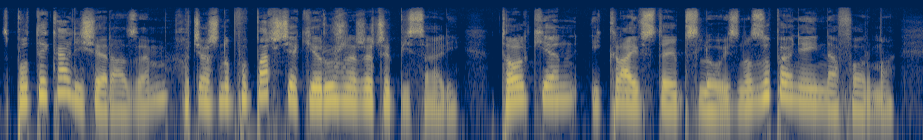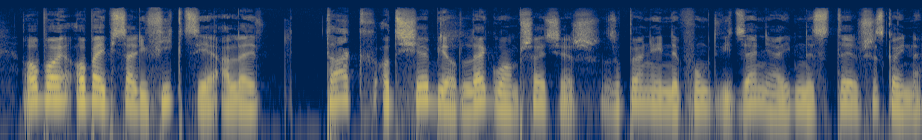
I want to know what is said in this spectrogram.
spotykali się razem, chociaż no popatrzcie, jakie różne rzeczy pisali. Tolkien i Clive Staples Lewis, no zupełnie inna forma. Obaj, obaj pisali fikcję, ale tak od siebie odległą przecież, zupełnie inny punkt widzenia, inny styl, wszystko inne.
